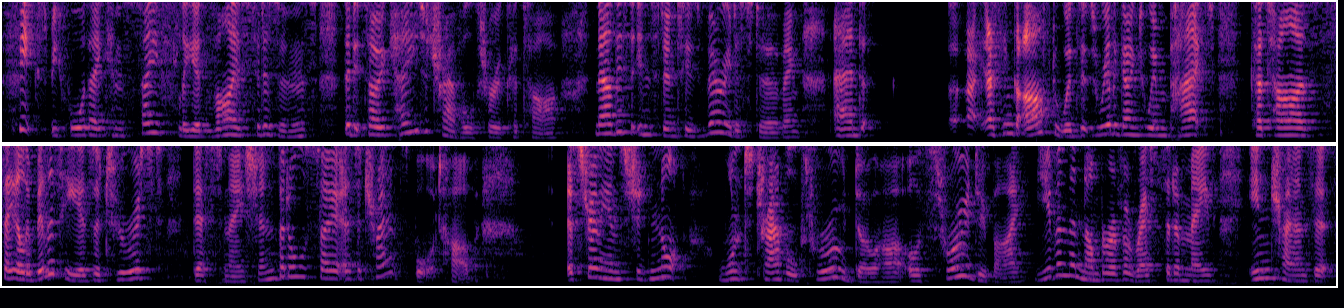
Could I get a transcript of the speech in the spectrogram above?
fix before they can safely advise citizens that it's okay to travel through Qatar. Now, this incident is very disturbing and I, think afterwards it's really going to impact Qatar's saleability as a tourist destination, but also as a transport hub. Australians should not want to travel through Doha or through Dubai, given the number of arrests that are made in transit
